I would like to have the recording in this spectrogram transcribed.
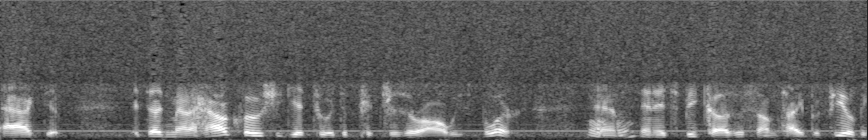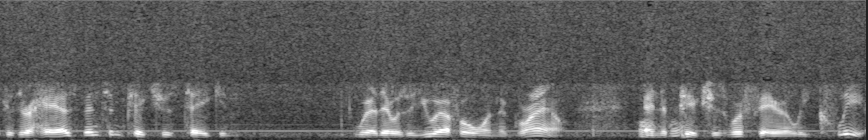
active. It doesn't matter how close you get to it; the pictures are always blurred, Uh-huh. and and it's because of some type of field. Because there has been some pictures taken where there was a UFO on the ground, and the Uh-huh. pictures were fairly clear.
